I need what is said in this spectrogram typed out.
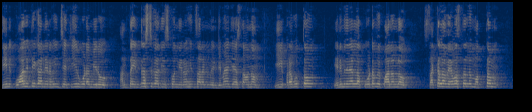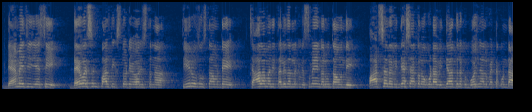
దీని క్వాలిటీగా నిర్వహించే తీరు కూడా మీరు అంత ఇంట్రెస్ట్గా తీసుకొని నిర్వహించాలని మేము డిమాండ్ చేస్తా ఉన్నాం. ఈ ప్రభుత్వం ఎనిమిది నెలల కూటమి పాలనలో సకల వ్యవస్థలను మొత్తం డ్యామేజీ చేసి డైవర్షన్ పాలిటిక్స్ తోటి వ్యవహరిస్తున్న తీరు చూస్తా ఉంటే చాలా మంది తల్లిదండ్రులకు విస్మయం కలుగుతా ఉంది. పాఠశాల విద్యాశాఖలో కూడా విద్యార్థులకు భోజనాలు పెట్టకుండా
